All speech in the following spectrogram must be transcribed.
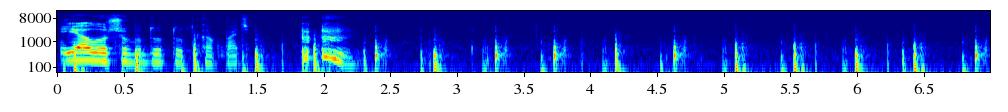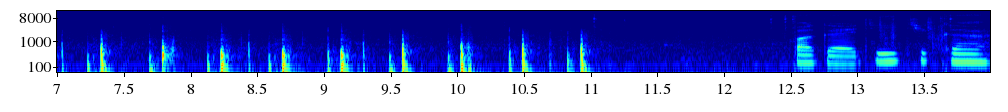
Я лучше буду тут копать. Погодите-ка.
